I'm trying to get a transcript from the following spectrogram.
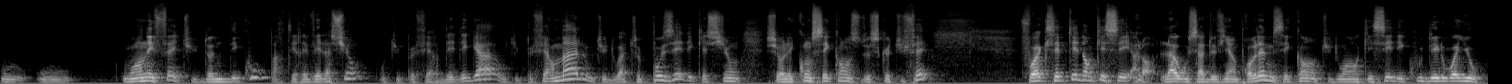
où, en effet tu donnes des coups par tes révélations, où tu peux faire des dégâts, où tu peux faire mal, où tu dois te poser des questions sur les conséquences de ce que tu fais faut accepter d'encaisser. Alors là où ça devient un problème, c'est quand tu dois encaisser des coups déloyaux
